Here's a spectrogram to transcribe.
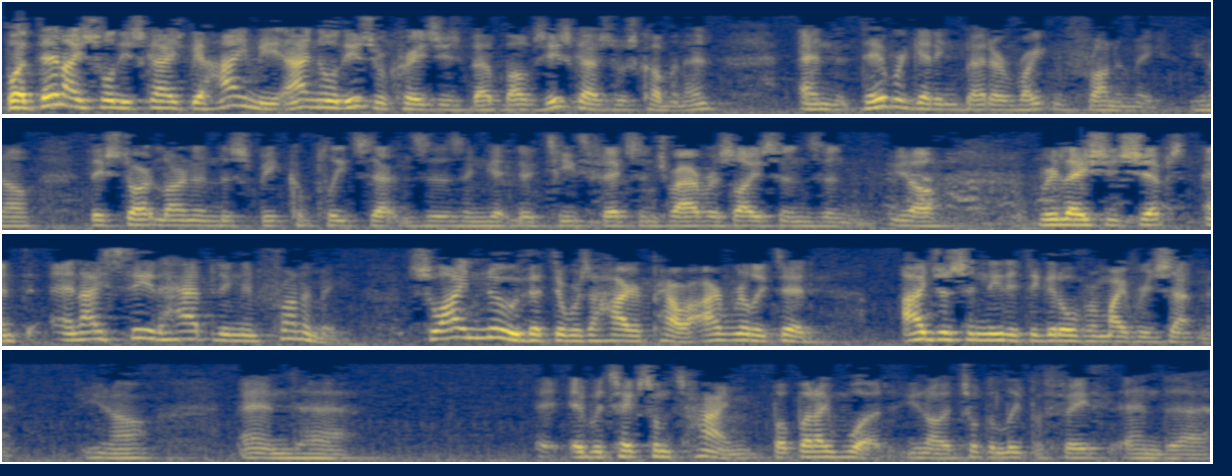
But then I saw these guys behind me. I know these were crazy as bedbugs. These guys was coming in, and they were getting better right in front of me. You know, they start learning to speak complete sentences and getting their teeth fixed and driver's license and you know, relationships. And and I see it happening in front of me. So I knew that there was a higher power. I really did. I just needed to get over my resentment. You know, and uh, it, it would take some time, but but I would. You know, I took a leap of faith, and uh,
